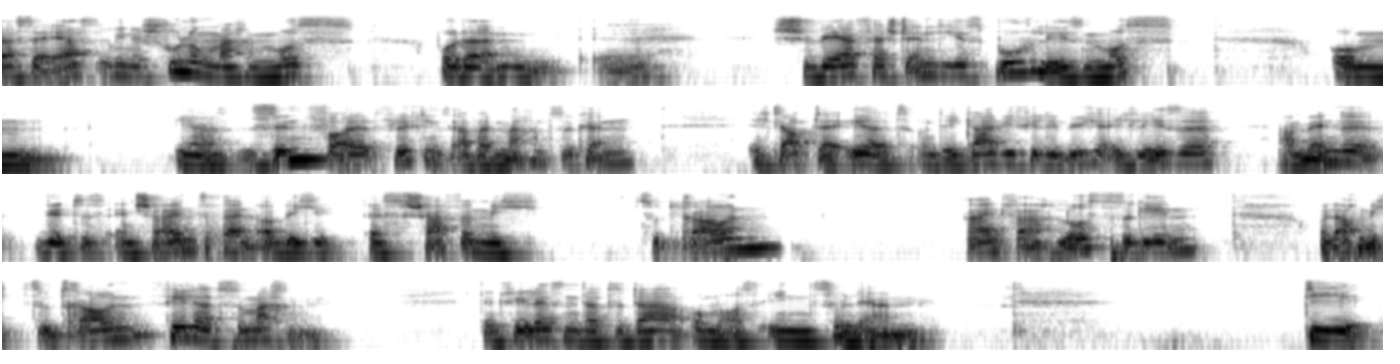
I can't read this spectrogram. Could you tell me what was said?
dass er erst irgendwie eine Schulung machen muss oder ein äh, schwer verständliches Buch lesen muss, um ja, sinnvoll Flüchtlingsarbeit machen zu können, ich glaube, der irrt. Und egal wie viele Bücher ich lese, am Ende wird es entscheidend sein, ob ich es schaffe, mich zu trauen, einfach loszugehen und auch mich zu trauen, Fehler zu machen. Denn Fehler sind dazu da, um aus ihnen zu lernen. Die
